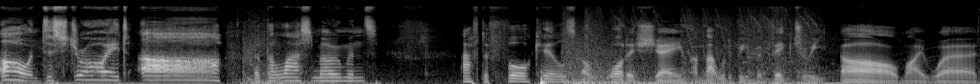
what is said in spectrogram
Oh, and destroyed! Ah! At the last moment. After four kills. Oh, what a shame. And that would have been the victory. Oh, my word.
